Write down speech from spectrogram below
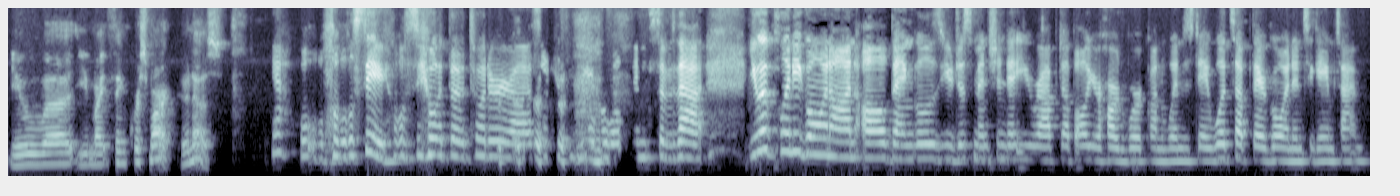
you uh, you might think we're smart. Who knows? Yeah, we'll, we'll see. We'll see what the Twitter uh, thinks of that. You have plenty going on. All Bengals. You just mentioned it. You wrapped up all your hard work on Wednesday. What's up there going into game time?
